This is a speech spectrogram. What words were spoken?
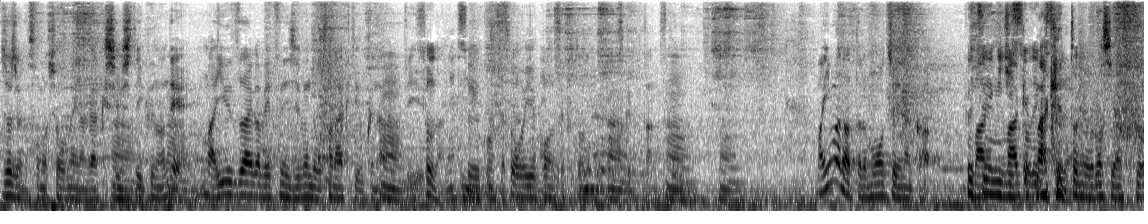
徐々にその照明が学習していくので、うん。まあ、ユーザーが別に自分で押さなくてよくなるっていう、うん。そうだね。そういうコンセプトそういうコンセプトのものを作ったんですけど、まあ、今だったらもうちょいなんか普通にマーケットに下ろしやすそう。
